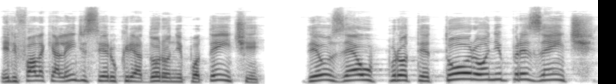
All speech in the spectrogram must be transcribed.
ele fala que além de ser o Criador onipotente, Deus é o protetor onipresente.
